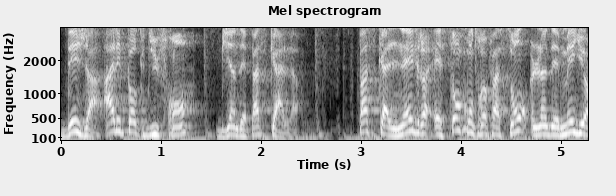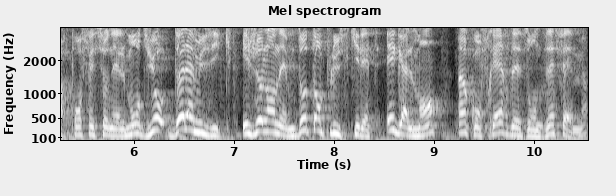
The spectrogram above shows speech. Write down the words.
déjà à l'époque du franc, bien des Pascal. Pascal Nègre est sans contrefaçon l'un des meilleurs professionnels mondiaux de la musique et je l'en aime d'autant plus qu'il est également un confrère des ondes FM.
